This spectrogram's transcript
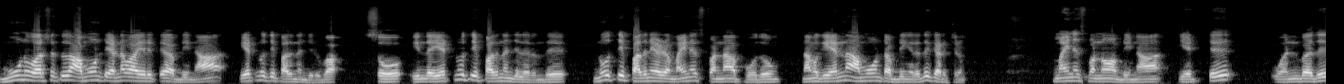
மூணு வருஷத்தில் அமௌண்ட் என்னவா இருக்குது அப்படின்னா எட்நூற்றி பதினஞ்சு ரூபா. ஸோ இந்த எட்நூற்றி பதினஞ்சிலிருந்து நூற்றி பதினேழை மைனஸ் பண்ணால் போதும். நமக்கு என்ன அமௌண்ட் அப்படிங்கிறது கிடச்சிடும் மைனஸ் பண்ணோம் அப்படின்னா எட்டு ஒன்பது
